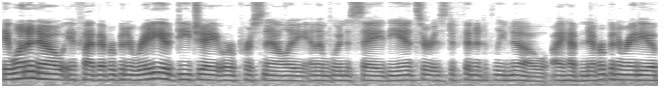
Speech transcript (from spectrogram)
they want to know if I've ever been a radio DJ or a personality, and I'm going to say the answer is definitively no. I have never been a radio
